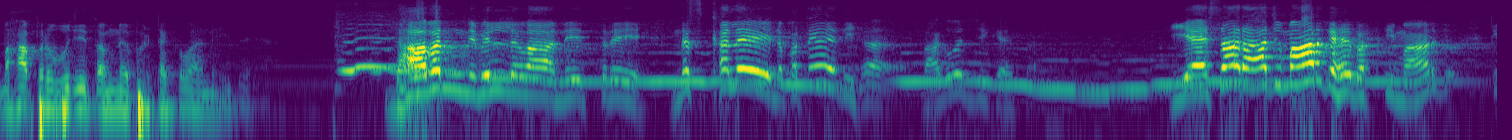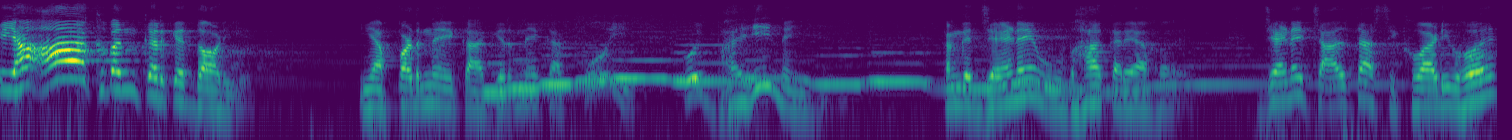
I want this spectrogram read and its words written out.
મહાપ્રભુજી તમને ભટકવા નહીં દે धावन मिलवा नेत्रे नस्खले न पते दिह भागवत जी कहता है ये ऐसा राजमार्ग है भक्ति मार्ग कि यहाँ आंख बंद करके दौड़िए यहाँ पड़ने का गिरने का कोई कोई भय ही नहीं है કારણ કે જેણે ઊભા કર્યા હોય જેણે ચાલતા શીખવાડ્યું હોય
